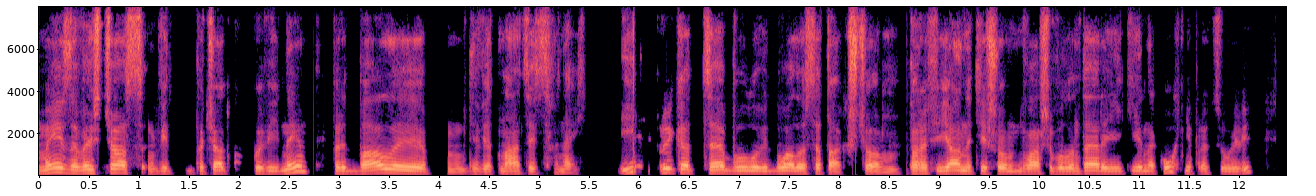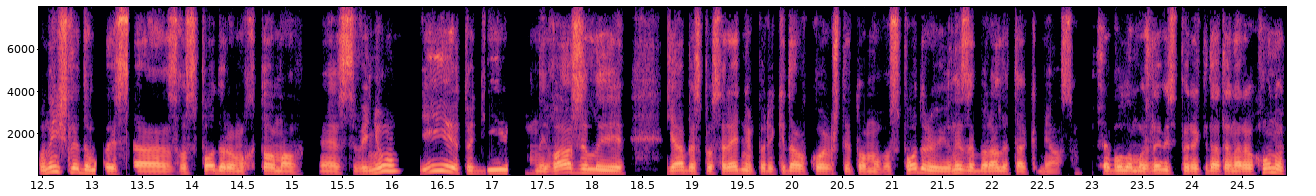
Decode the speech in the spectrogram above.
Ми за весь час від початку війни придбали м, 19 свиней. І, наприклад, це було відбувалося так, що парафіяни, ті, що ваші волонтери, які на кухні працюють, вони йшли домовитися з господарем, хто мав е, свиню, і тоді вони важили. Я безпосередньо перекидав кошти тому господарю, і вони забирали так м'ясо. Це було можливість перекидати на рахунок,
